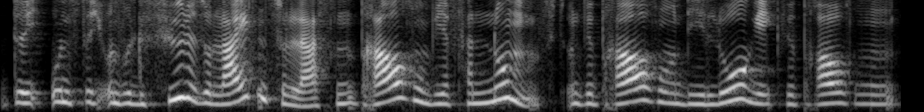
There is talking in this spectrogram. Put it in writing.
durch, uns durch unsere Gefühle so leiten zu lassen, brauchen wir Vernunft und wir brauchen die Logik, wir brauchen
